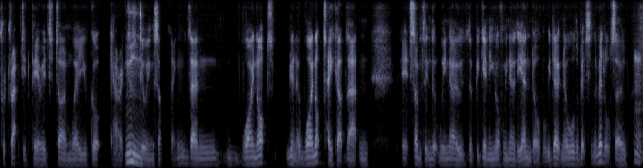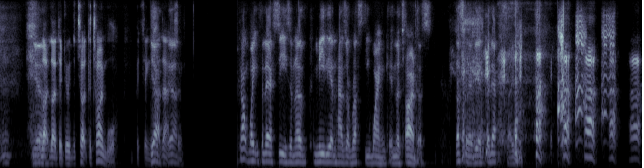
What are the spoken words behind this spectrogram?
protracted periods of time where you've got characters Mm. doing something, then why not? You know, why not take up that? And it's something that we know the beginning of, we know the end of, but we don't know all the bits in the middle. So, Mhm. Yeah. like like they're doing the ti the time war with things Yeah, like that. yeah. So, Can't wait for their season of Chameleon has a rusty wank in the TARDIS. That's going to be a good episode.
